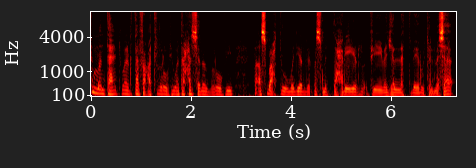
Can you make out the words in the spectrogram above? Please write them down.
ثم انتهت وارتفعت ظروفي وتحسنت ظروفي. فأصبحت مدير لقسم التحرير في مجلة بيروت المساء.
